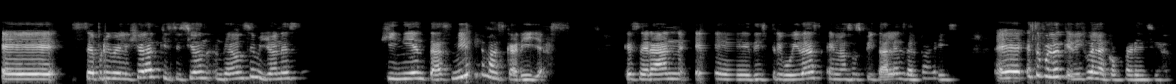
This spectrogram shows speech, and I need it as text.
Eh, se privilegió la adquisición de 11 millones 500 mil mascarillas que serán eh, distribuidas en los hospitales del país. Eh, esto fue lo que dijo en la conferencia.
